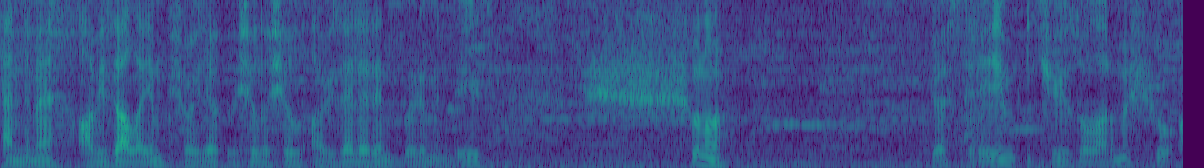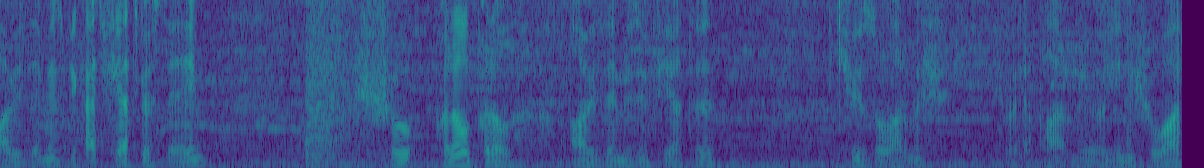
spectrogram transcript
kendime avize alayım. Şöyle ışıl ışıl avizelerin bölümündeyiz. Şunu göstereyim. 200 dolarmış şu avizemiz. Birkaç fiyat göstereyim. Şu pırıl pırıl avizemizin fiyatı 200 dolarmış. Şöyle parlıyor. Yine şu var.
